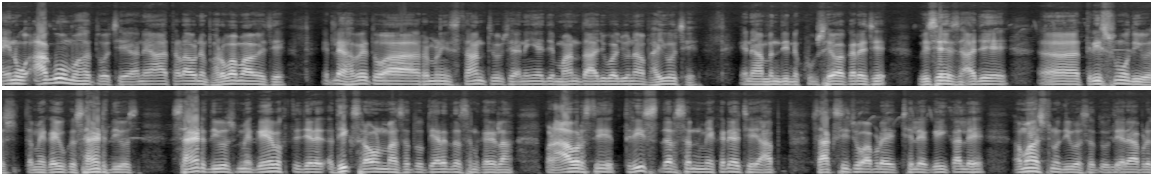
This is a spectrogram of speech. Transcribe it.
એનું આગવું મહત્ત્વ છે અને આ તળાવને ભરવામાં આવે છે. એટલે હવે તો આ રમણીય સ્થાન થયું છે અને અહીંયા જે માનતા આજુબાજુના ભાઈઓ છે એને આ મંદિરને ખૂબ સેવા કરે છે. વિશેષ આજે ત્રીસમો દિવસ, તમે કહ્યું કે સાઠ દિવસ. સાઠ દિવસ મેં ગયા વખતે જ્યારે અધિક શ્રાવણ માસ હતો ત્યારે દર્શન કરેલા. પણ આ વર્ષે ત્રીસ દર્શન મેં કર્યા છે. આપ સાક્ષી છો, આપણે છેલ્લે ગઈકાલે અમાસનો દિવસ હતો ત્યારે આપણે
